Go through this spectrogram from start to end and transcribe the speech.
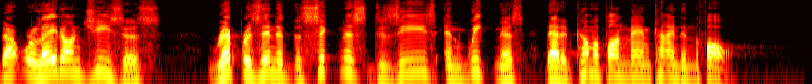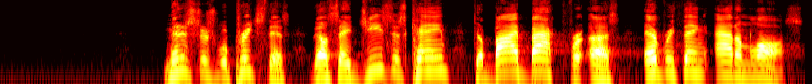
that were laid on Jesus represented the sickness, disease, and weakness that had come upon mankind in the fall. Ministers will preach this. They'll say, Jesus came to buy back for us everything Adam lost.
